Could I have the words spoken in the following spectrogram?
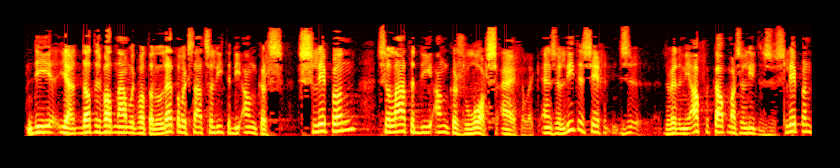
die, ja, dat is wat namelijk wat er letterlijk staat. Ze lieten die ankers slippen. Ze laten die ankers los eigenlijk. En ze lieten zich, ze, ze werden niet afgekapt, maar ze lieten ze slippen.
